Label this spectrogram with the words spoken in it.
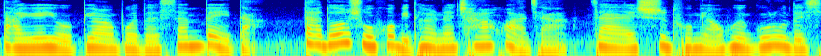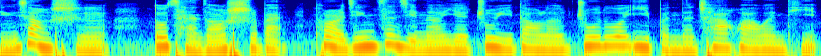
大约有比尔博的三倍大。大多数霍比特人的插画家在试图描绘咕噜的形象时都惨遭失败。托尔金自己呢也注意到了诸多译本的插画问题。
